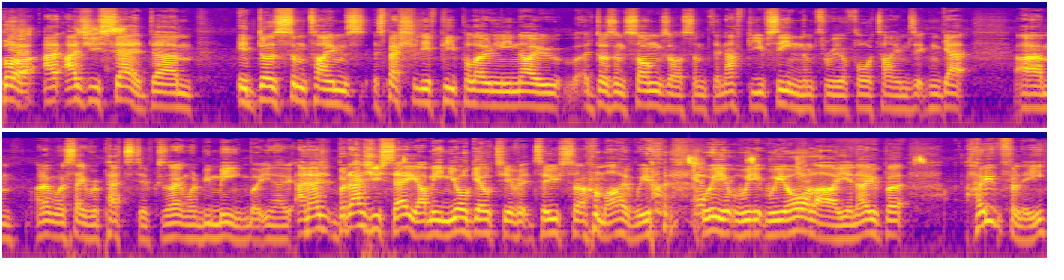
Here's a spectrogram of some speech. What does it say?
But a as you said, um, it does sometimes, especially if people only know a dozen songs or something. After you've seen them three or four times, it can get. Um, I don't want to say repetitive because I don't want to be mean, but you know, and as, but as you say, I mean, you're guilty of it too. So am I. We we, we we all are, you know. But hopefully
